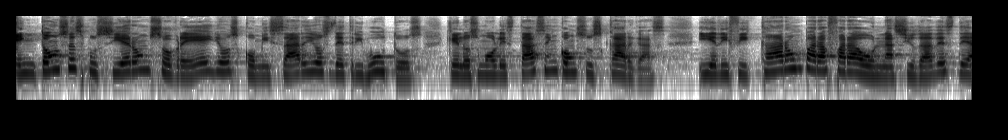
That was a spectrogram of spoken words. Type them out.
Entonces pusieron sobre ellos comisarios de tributos que los molestasen con sus cargas y edificaron para Faraón las ciudades de,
